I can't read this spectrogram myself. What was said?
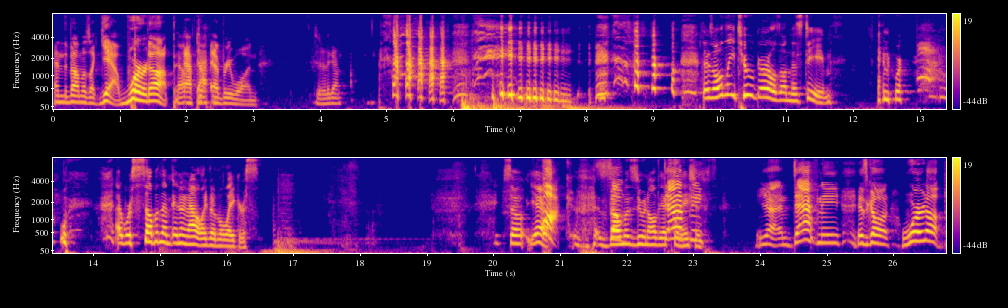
and the Velma's like, yeah, word up No, after Daphne. everyone. Did it again. There's only two girls on this team, and we're, we're and we're subbing them in and out like they're the Lakers. So yeah, Fuck. Velma's doing all the Daphne- explanations. Yeah, and Daphne is going word up,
